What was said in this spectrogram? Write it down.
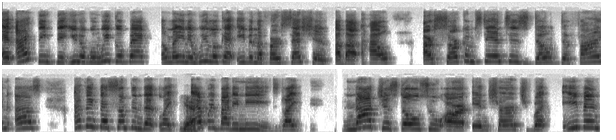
And I think that you know when we go back, Elaine, and we look at even the first session about how our circumstances don't define us. I think that's something that like yes. everybody needs, like not just those who are in church, but even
